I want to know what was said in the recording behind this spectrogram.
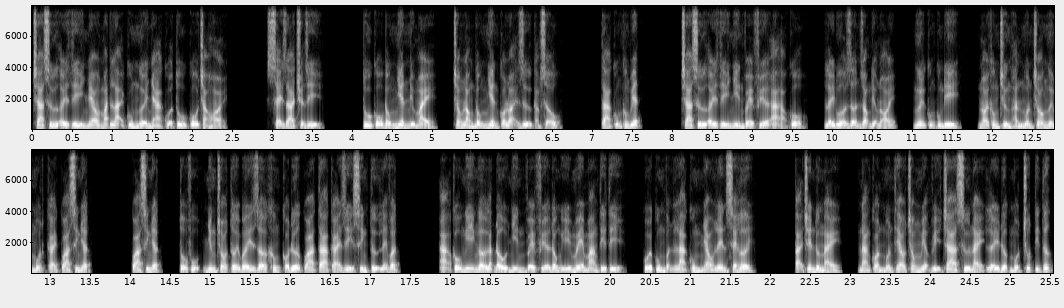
cha xứ ấy gì nheo mắt lại cùng người nhà của tủ cổ chào hỏi. Xảy ra chuyện gì? Tu cổ đống nhiên như mày trong lòng đống nhiên có loại dự cảm xấu. Ta cũng không biết. Cha sứ ấy gì nhìn về phía a ảo cổ lấy đùa dẫn giọng điệu nói ngươi cũng cùng đi nói không chừng hắn muốn cho ngươi một cái quà sinh nhật. Quà sinh nhật? Tổ phụ nhưng cho tới bây giờ không có đưa qua ta cái gì sinh tử lễ vật. Ạ à, cậu nghi ngờ lắc đầu nhìn về phía đồng ý mê mang tỉ tỉ cuối cùng vẫn là cùng nhau lên xe hơi tại trên đường này nàng còn muốn theo trong miệng vị cha xứ này lấy được một chút tin tức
